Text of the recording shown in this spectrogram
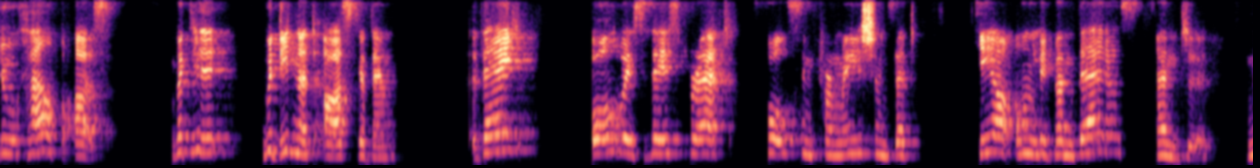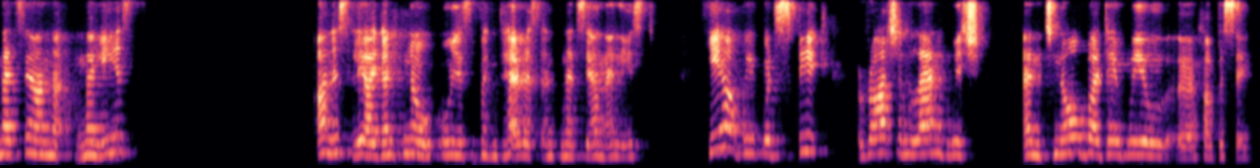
to help us, but we, we did not ask them. They always they spread false information that here only Banderas and uh, nationalists. Honestly, I don't know who is Banderas and nationalist. Here we could speak Russian language and nobody will, uh, how to say,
